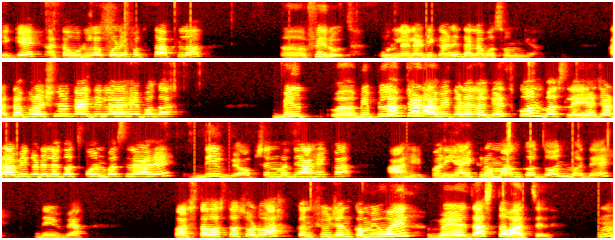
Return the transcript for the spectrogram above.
ठीक आहे? आता उरलं कोणी फक्त आपलं फिरोज. उरलेल्या ठिकाणी त्याला बसवून घ्या. आता प्रश्न काय दिला आहे बघा? बिल बिप्लबच्या डावीकडे लगेच कोण बसले? ह्याच्या डावीकडे लगेच कोण बसलं आहे? दिव्य. ऑप्शनमध्ये आहे का? आहे. पर्याय क्रमांक दोन मध्ये दिव्या. वाचता वाचता सोडवा. कन्फ्युजन कमी होईल. वेळ जास्त वाचेल. हम्म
